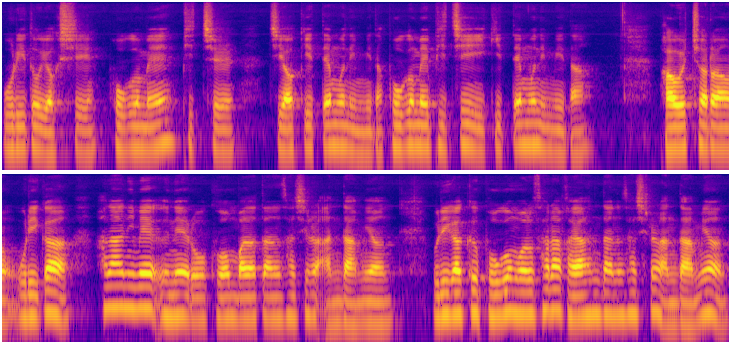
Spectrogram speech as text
우리도 역시 복음의 빛을 지었기 때문입니다. 복음의 빛이 있기 때문입니다. 바울처럼 우리가 하나님의 은혜로 구원받았다는 사실을 안다면, 우리가 그 복음으로 살아가야 한다는 사실을 안다면,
